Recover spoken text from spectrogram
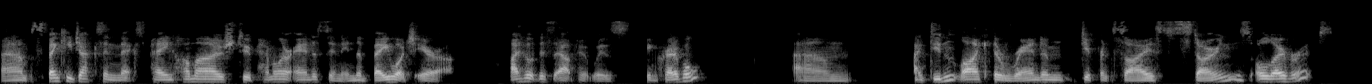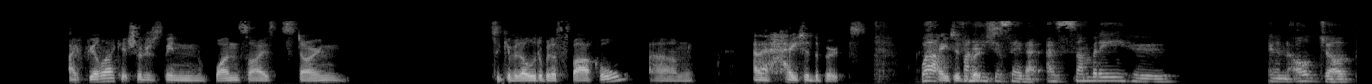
Um, Spanky Jackson next, paying homage to Pamela Anderson in the Baywatch era. I thought this outfit was incredible. Um, I didn't like the random different sized stones all over it. I feel like it should have just been one sized stone to give it a little bit of sparkle. Um, and I hated the boots. Hated funny you boots. should say that. As somebody who, in an old job,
